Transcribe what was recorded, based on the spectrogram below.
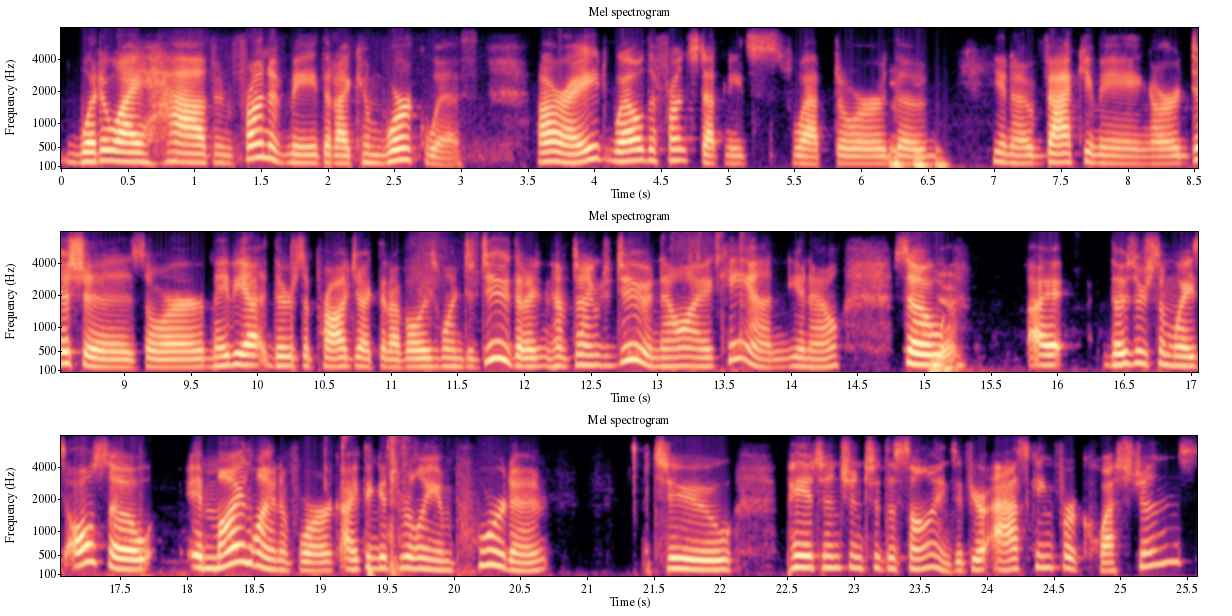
what do I have in front of me that I can work with? All right, well, the front step needs swept, or the, you know, vacuuming, or dishes, or maybe I, there's a project that I've always wanted to do that I didn't have time to do, and now I can, you know. So, Yeah. I those are some ways. Also, in my line of work, I think it's really important to pay attention to the signs. If you're asking for questions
